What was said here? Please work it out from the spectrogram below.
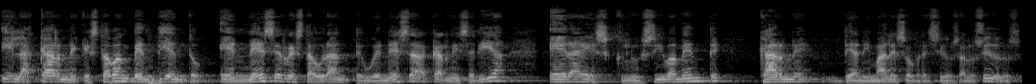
y la carne que estaban vendiendo en ese restaurante o en esa carnicería era exclusivamente carne de animales ofrecidos a los ídolos.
